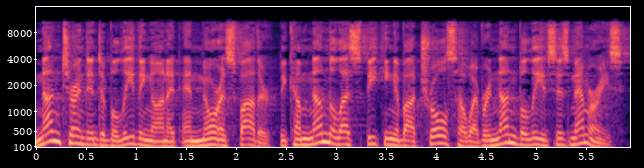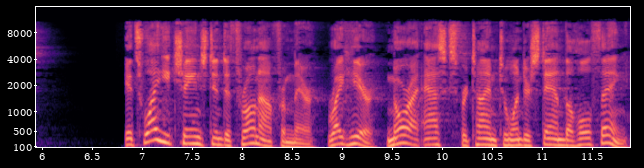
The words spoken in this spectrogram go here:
None turned into believing on it and Nora's father become nonetheless speaking about trolls however none believes his memories. It's why he changed into thrown out from there, right here, Nora asks for time to understand the whole thing.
